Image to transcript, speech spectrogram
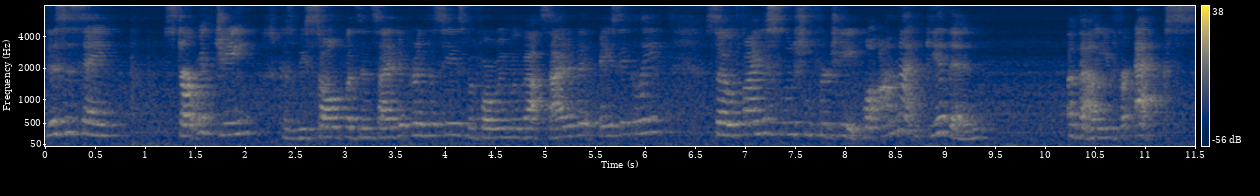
this is saying start with G, because we solve what's inside the parentheses before we move outside of it, basically. So find a solution for G. Well, I'm not given a value for X.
